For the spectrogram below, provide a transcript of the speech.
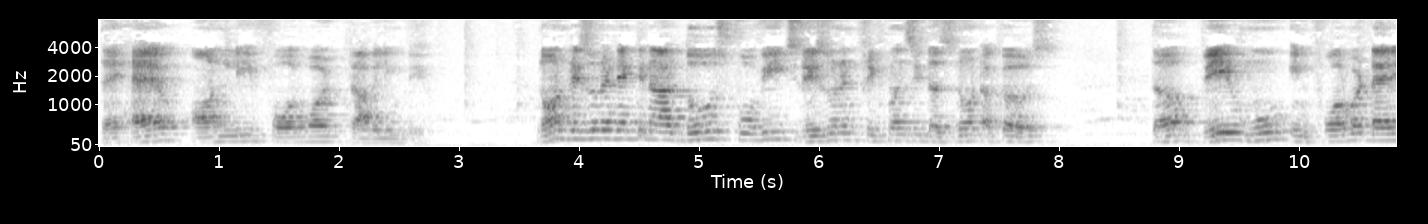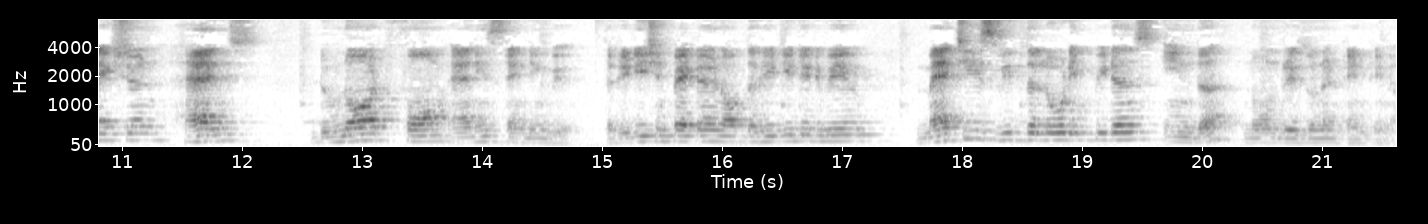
they have only forward traveling wave. Non-resonant antenna are those for which resonant frequency does not occur. The wave move in forward direction, hence do not form any standing wave. The radiation pattern of the radiated wave matches with the load impedance in the non-resonant antenna.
